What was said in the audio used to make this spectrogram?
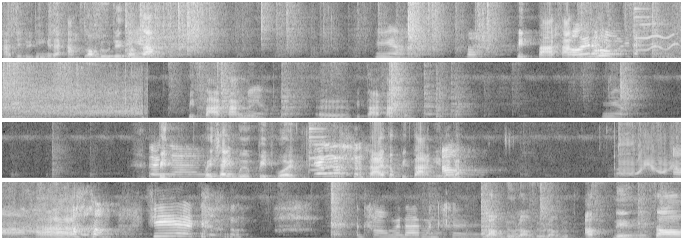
อาจจะดูดีก็ได้ อะ ลองดูหนึ่งสองสามเนี่ยปิดตาข้างหโอ๊นึ่ยงทำด้วย ไม่ได้ ปิดตาข้างหนึ่งเนี่ยเออปิดตาข้างหนึ่งเนี่ยปิดยังงไม่ใช่มือปิดเว้ยยังไงนายต้องปิดตาอย่างนี้แล้วก็อ๋ออ่าพี่มันทำไม่ได้มันเขินลองดูลองดูลองดู เอาหนึ่งสอง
